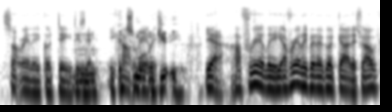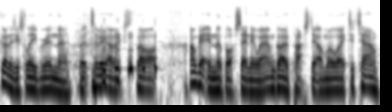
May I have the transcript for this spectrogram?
It's not really a good deed, is it? You can't Mm. It's more really. of a duty. Yeah, I've really, I've really been a good guy this week. I was going to just leave her in there, but to be honest, thought I'm getting the bus anyway. I'm going past it on my way to town.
